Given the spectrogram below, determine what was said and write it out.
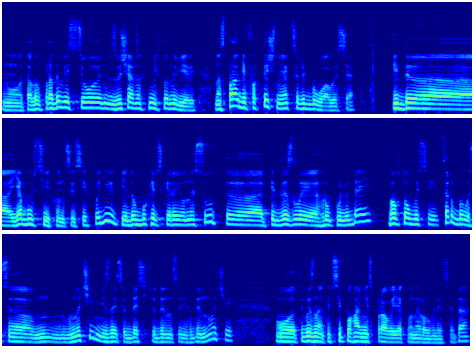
От, але в правдивість цього, звичайно, ніхто не вірить. Насправді, фактично, як це відбувалося? Під, е, я був свідком цих всіх подій. Під Обухівський районний суд е, підвезли групу людей в автобусі. Це робилося вночі, мені здається, в 10-11 годин ночі. От, ви знаєте, всі погані справи, як вони робляться. Так?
